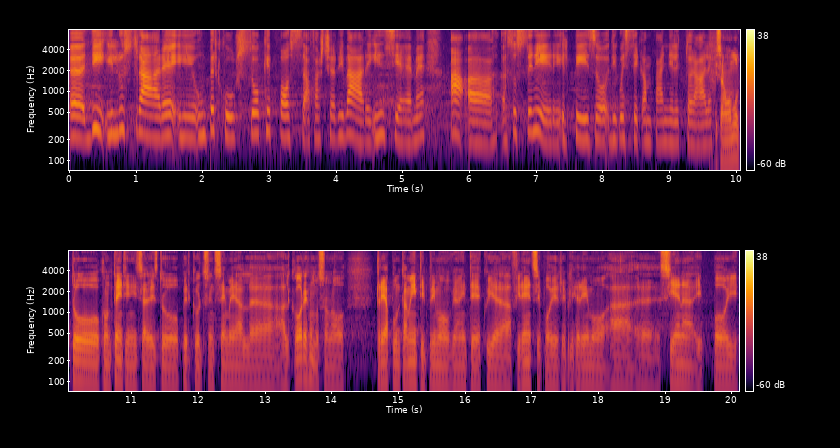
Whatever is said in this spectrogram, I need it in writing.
eh, di illustrare un percorso che possa farci arrivare insieme a, a, sostenere il peso di queste campagne elettorali. Siamo molto contenti di iniziare questo percorso insieme al, al Corecom, sono tre appuntamenti, il primo ovviamente è qui a Firenze, poi replicheremo a eh, Siena e poi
